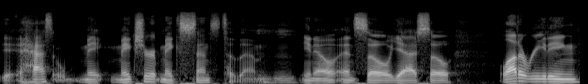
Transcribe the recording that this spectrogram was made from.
it has to make make sure it makes sense to them. You know. And so yeah. So a lot of reading.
